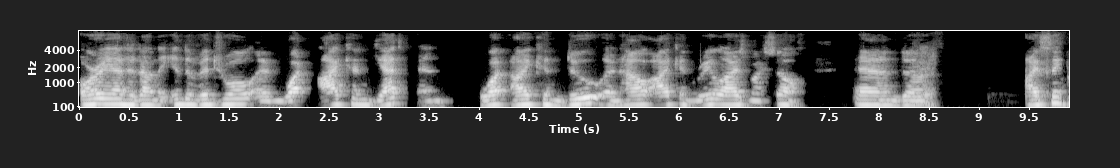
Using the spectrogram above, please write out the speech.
oriented on the individual and what I can get and what I can do and how I can realize myself. And uh, I think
